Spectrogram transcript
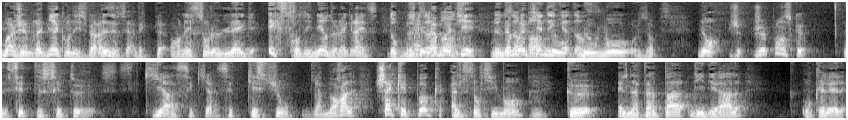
Moi, j'aimerais bien qu'on disparaisse avec, en laissant le legs extraordinaire de la Grèce. Donc, Parce que la moitié, la moitié de nos, mots. Non, je, pense que cette, cette, ce qu'il y a, c'est qu'il y a cette question de la morale. Chaque époque a le sentiment mm. qu'elle n'atteint pas l'idéal auquel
